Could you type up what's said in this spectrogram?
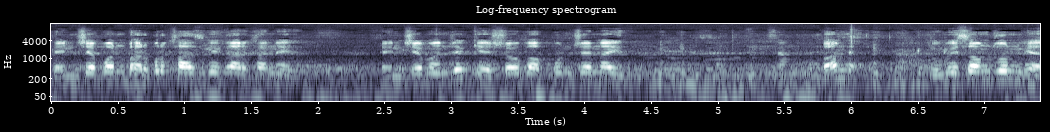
त्यांचे पण भरपूर खासगी कारखाने आहेत. त्यांचे म्हणजे केशव बापूंचे नाहीत. पण तुम्ही समजून घ्या.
